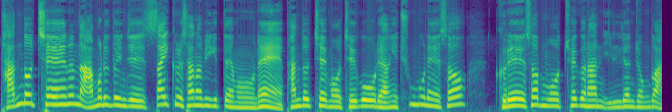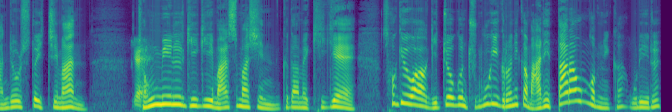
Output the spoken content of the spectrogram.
반도체는 아무래도 이제 사이클 산업이기 때문에 반도체 뭐 재고량이 충분해서 그래서 뭐 최근 한 1년 정도 안 좋을 수도 있지만 네. 정밀 기기 말씀하신 그다음에 기계, 석유화학 이쪽은 중국이 그러니까 많이 따라온 겁니까? 우리를?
